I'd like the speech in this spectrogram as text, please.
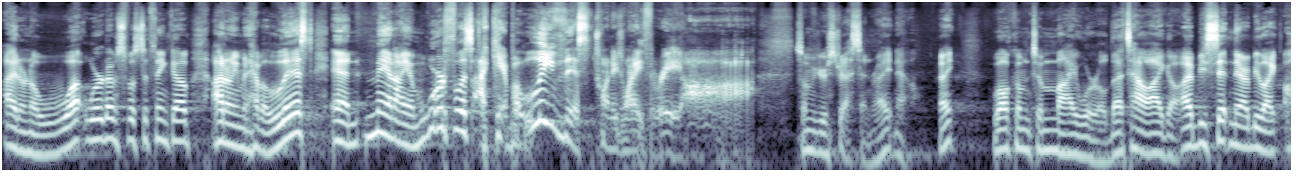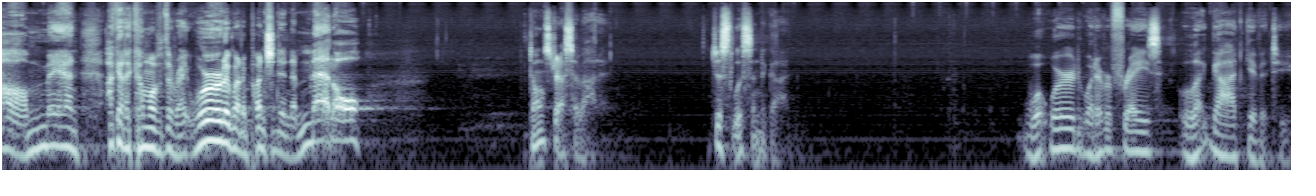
I don't know what word I'm supposed to think of. I don't even have a list. And man, I am worthless. I can't believe this 2023. Ah. Some of you are stressing right now, right? Welcome to my world. That's how I go. I'd be sitting there, I'd be like, oh man, I got to come up with the right word. I'm going to punch it into metal. Don't stress about it. Just listen to God what word, whatever phrase, let God give it to you.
